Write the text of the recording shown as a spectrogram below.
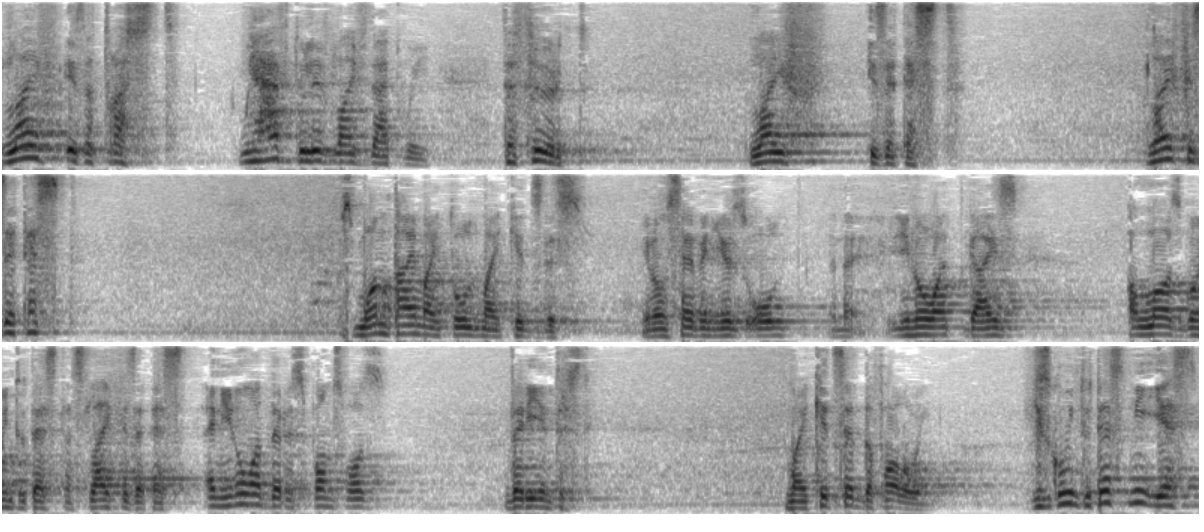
life is a trust. We have to live life that way. The third, life is a test. Life is a test. One time I told my kids this, you know, seven years old, and I, you know what, guys? Allah is going to test us. Life is a test. And you know what the response was? Very interesting. My kid said the following He's going to test me? Yes.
